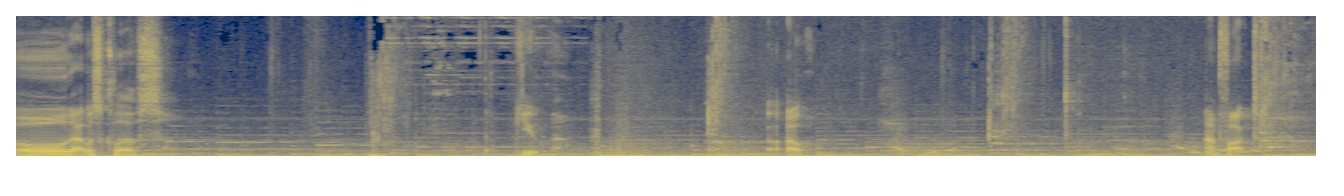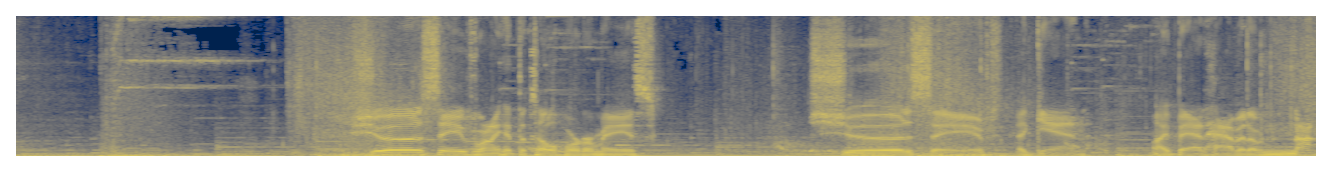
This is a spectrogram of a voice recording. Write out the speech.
oh, that was close. Thank you. Uh, oh. I'm fucked. Should've saved when I hit the teleporter maze. Should've saved. Again, my bad habit of not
